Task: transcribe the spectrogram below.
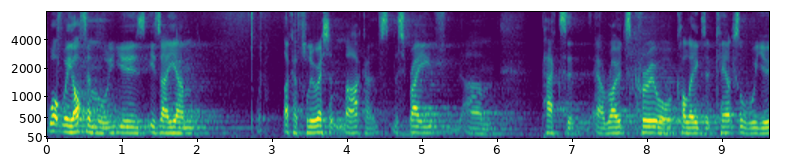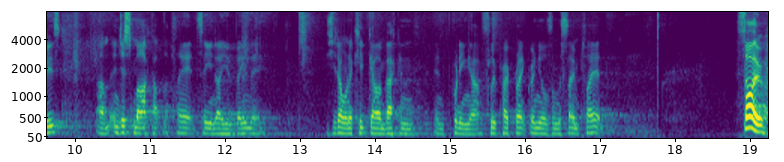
what we often will use is a um, like a fluorescent marker. The spray um, packs that our roads crew or colleagues at council will use, and just mark up the plant so you know you've been there. Because you don't want to keep going back and, and putting uh, granules on the same plant. So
